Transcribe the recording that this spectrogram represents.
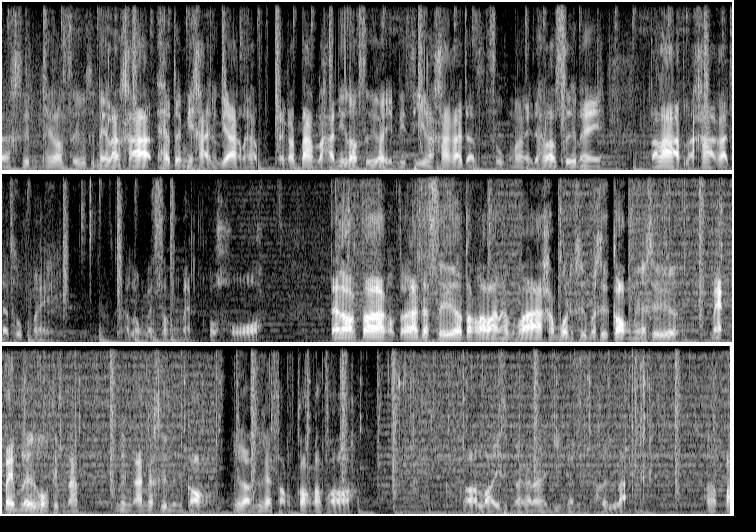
จะขึ้นให้เราซื้อคือในร้านค้าแทบจะมีขายทุกอย่างนะครับ แต่ก็ตามราคาที่เราซื้อกับ NPC ราคาก็จะสูงหน่อยแต่ถ้าเราซื้อในตลาดราคาก็จะถูกหน่อยลงไป2แม็กโอ้โหแต่เราตอนเวลาจะซื้อเราต้องระวังนะเพราะว่าข้างบนคือมันคือกล่องนึงก็คือแม็กเต็มเลย60 นัดหนึ่งอันก็คือหนึ่งกล่อง นี่เราคือแค่สองกล่องก็พอ ก็ร้อยสิบนัดก็น่าจะยิงกันเพลินละ ต่อไป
